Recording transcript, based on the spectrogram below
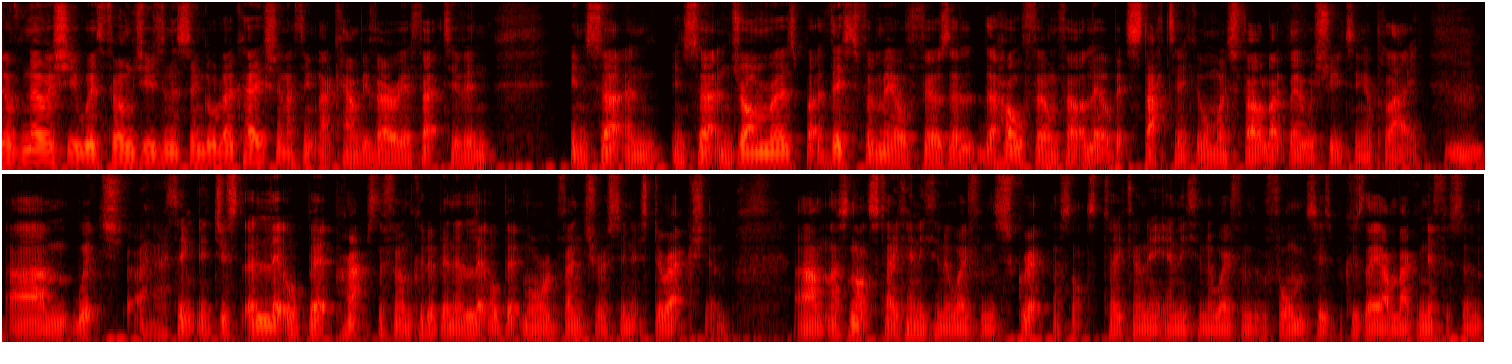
have no issue with films using a single location. I think that can be very effective in in certain in certain genres. But this, for me, feels a, the whole film felt a little bit static. It almost felt like they were shooting a play, um, which and I think it just a little bit. Perhaps the film could have been a little bit more adventurous in its direction. Um, that's not to take anything away from the script. That's not to take any, anything away from the performances because they are magnificent.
